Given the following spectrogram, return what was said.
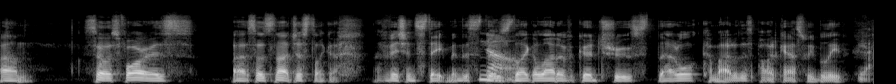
um, so as far as uh, so it's not just like a, a vision statement. This No. there's like a lot of good truths that will come out of this podcast. We believe. Yeah.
